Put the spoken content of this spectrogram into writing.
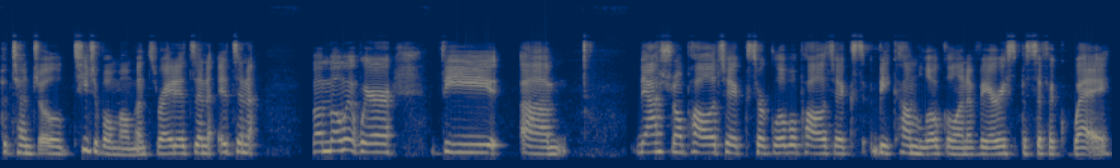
potential teachable moments, right? It's an it's an a moment where the um, national politics or global politics become local in a very specific way.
